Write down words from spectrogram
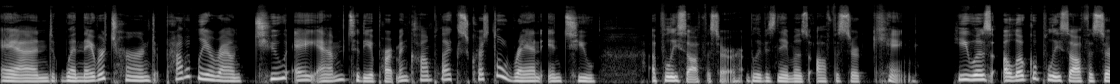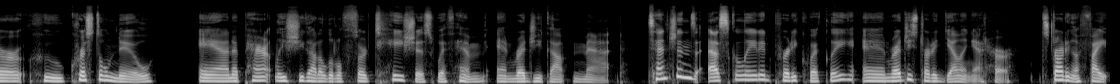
And when they returned, probably around 2 a.m. to the apartment complex, Crystal ran into a police officer. I believe his name was Officer King. He was a local police officer who Crystal knew, and apparently she got a little flirtatious with him, and Reggie got mad. Tensions escalated pretty quickly, and Reggie started yelling at her. starting a fight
